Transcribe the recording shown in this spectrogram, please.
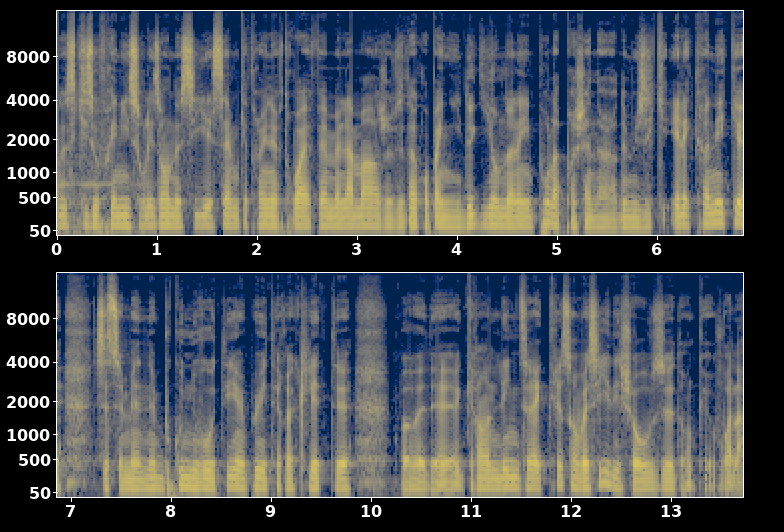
de Schizophrénie sur les ondes de CISM 89.3 FM La Marge. Vous êtes en compagnie de Guillaume Nolin pour la prochaine heure de musique électronique. Cette semaine, beaucoup de nouveautés un peu hétéroclites, pas de grandes lignes directrices. On va essayer des choses, donc voilà.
